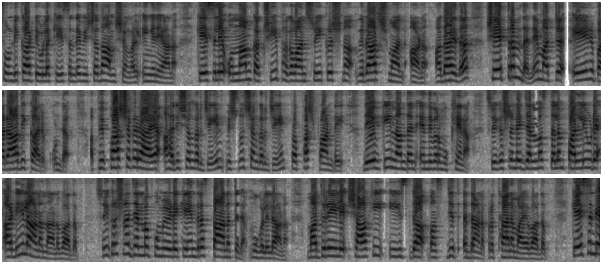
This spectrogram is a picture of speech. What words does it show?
ചൂണ്ടിക്കാട്ടിയുള്ള കേസിന്റെ വിശദാംശങ്ങൾ ഇങ്ങനെയാണ്. കേസിലെ ഒന്നാം കക്ഷി ഭഗവാൻ ശ്രീകൃഷ്ണ വിരാജ്മാൻ ആണ്. അതായത് ക്ഷേത്രം തന്നെ മറ്റ് ഏഴ് പരാതിക്കാരും ഉണ്ട്. അഭിഭാഷകരായ ഹരിശങ്കർ ജെയിൻ വിഷ്ണുശങ്കർ ജെയിൻ പ്രഭാഷ് പാണ്ഡെ ദേവ്കി നന്ദൻ എന്നിവർ മുഖേന ശ്രീകൃഷ്ണന്റെ ജന്മസ്ഥലം പള്ളിയുടെ അടിയിലാണെന്നാണ് വാദം. ശ്രീകൃഷ്ണ ജന്മഭൂമിയുടെ കേന്ദ്രസ്ഥാനത്തിന് മുകളിലാണ്. മധുരയിലെ ഷാഹി ഈസ്ഗ മസ്ജിദ് എന്നാണ് പ്രധാനമായ വാദം. കേസിന്റെ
